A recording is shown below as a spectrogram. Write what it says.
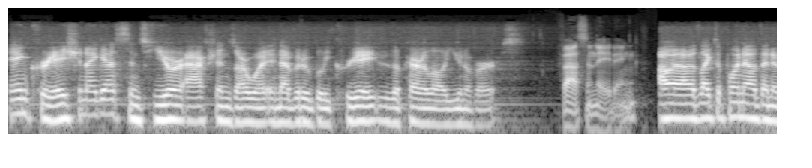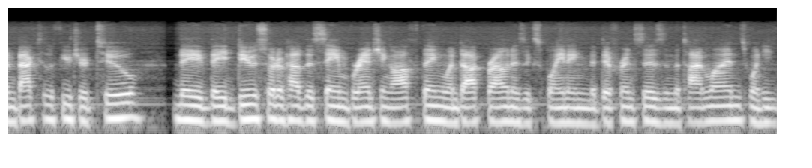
And creation, I guess, since your actions are what inevitably create the parallel universe. Fascinating. I would like to point out that in Back to the Future 2, they they do sort of have the same branching off thing when Doc Brown is explaining the differences in the timelines when he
